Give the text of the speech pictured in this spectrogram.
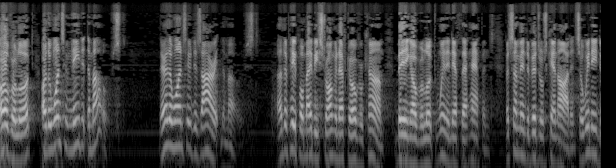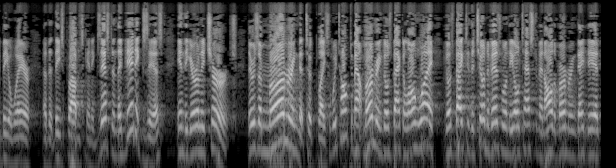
overlooked are the ones who need it the most. They're the ones who desire it the most. Other people may be strong enough to overcome being overlooked when and if that happens but some individuals cannot. And so we need to be aware uh, that these problems can exist, and they did exist in the early church. There was a murmuring that took place. We talked about murmuring goes back a long way. It goes back to the children of Israel in the Old Testament, all the murmuring they did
